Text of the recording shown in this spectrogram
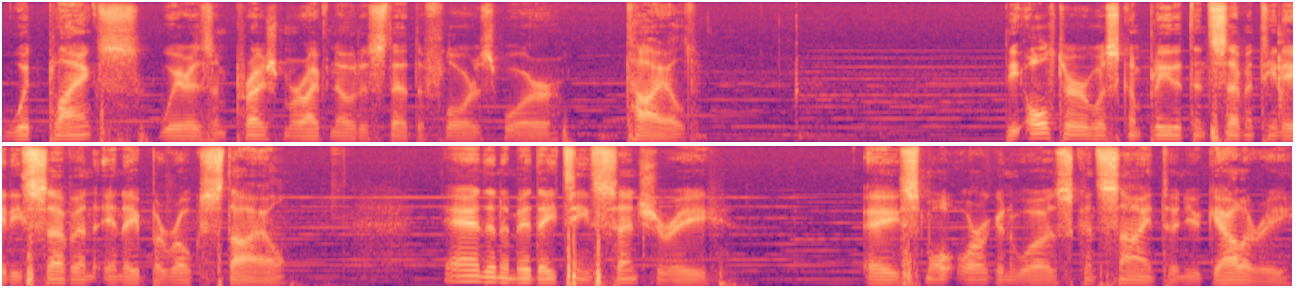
wood planks, whereas in Prejmer I've noticed that the floors were tiled. The altar was completed in 1787 in a Baroque style, and in the mid 18th century, a small organ was consigned to a new gallery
